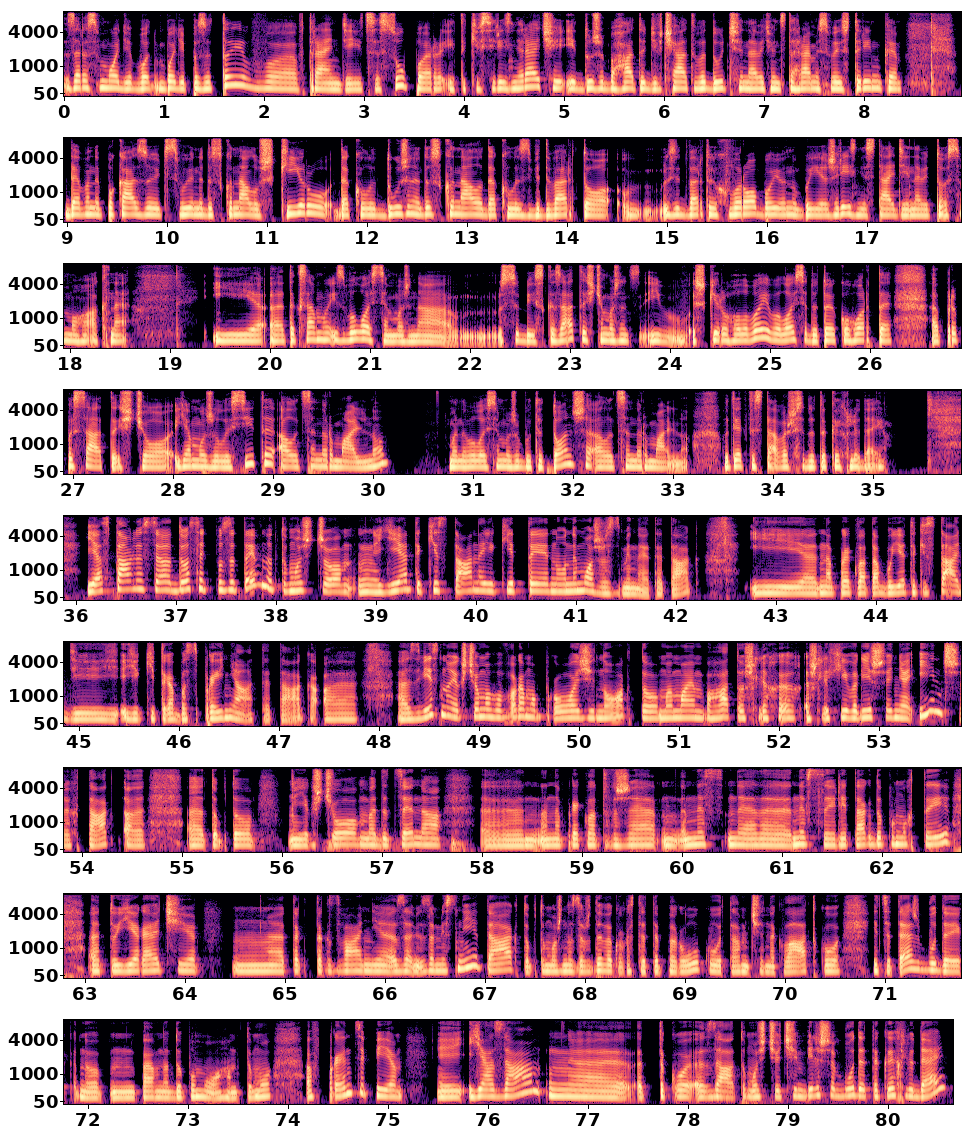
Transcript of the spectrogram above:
Зараз в моді боді-позитив е, в тренді, і це супер, і такі всі різні речі. І дуже багато дівчат ведуть навіть в інстаграмі свої сторінки, де вони показують свою недосконалу шкіру, деколи дуже недосконало, деколи з відверто з відвертою хворобою. Ну, бо є ж різні стадії навіть того самого акне. І е, так само і з волоссям можна собі сказати, що можна і шкіру голови, і волосся до тої когорти е, приписати, що я можу лисіти, але це нормально. У мене волосся може бути тонше, але це нормально. От як ти ставишся до таких людей? Я ставлюся досить позитивно, тому що є такі стани, які ти ну не можеш змінити, так? І, наприклад, або є такі стадії, які треба сприйняти. Так? Звісно, якщо ми говоримо про жінок, то ми маємо багато шляхів, шляхів рішення інших. Так? Тобто, якщо медицина, е, наприклад, вже не, не, не в силі так допомогти, е, то є речі, так, так звані замісні, так, тобто можна завжди використати перуку там, чи накладку, і це теж буде ну, певна допомога. Тому, е, в принципі, е, я за, е, тако, за, тому що чим більше буде таких людей,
